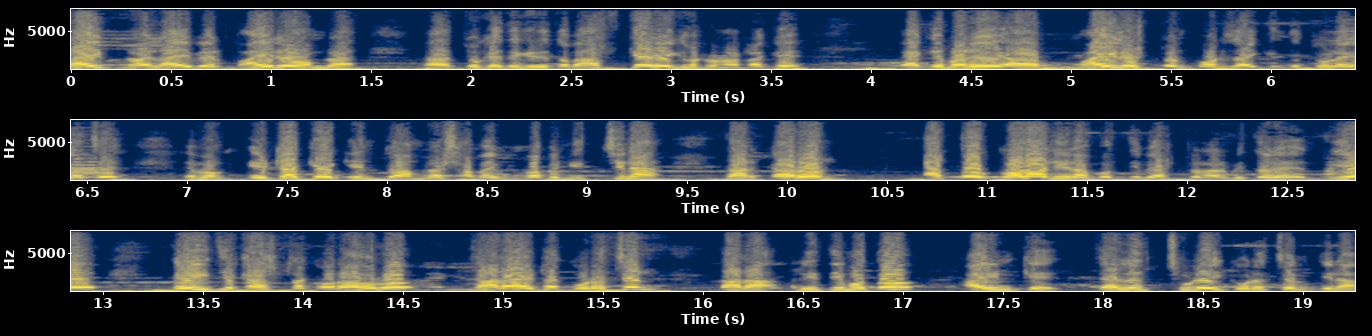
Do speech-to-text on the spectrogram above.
লাইভ নয় লাইভের বাইরেও আমরা চোখে দেখেছি। তবে আজকের এই ঘটনাটাকে একেবারে মাইল স্টোন পর্যায়ে কিন্তু চলে গেছে। এবং এটাকে কিন্তু আমরা স্বাভাবিকভাবে নিচ্ছি না। তার কারণ এত কড়া নিরাপত্তি বেষ্টনার ভিতরে দিয়ে এই যে কাজটা করা হলো, যারা এটা করেছেন, তারা রীতিমতো আইনকে চ্যালেঞ্জ ছুড়েই করেছেন কিনা,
